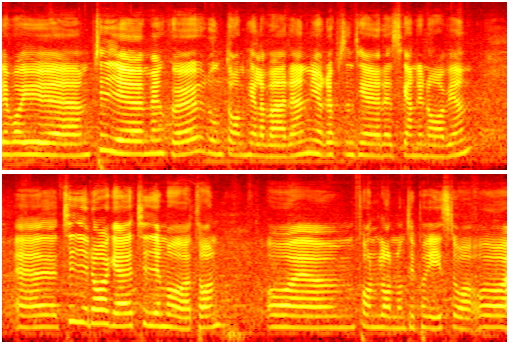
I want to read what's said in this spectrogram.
Det var ju uh, tio människor runt om hela världen. Jag representerade Skandinavien. Uh, tio dagar, tio maraton. Och, från London till Paris då. Och,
